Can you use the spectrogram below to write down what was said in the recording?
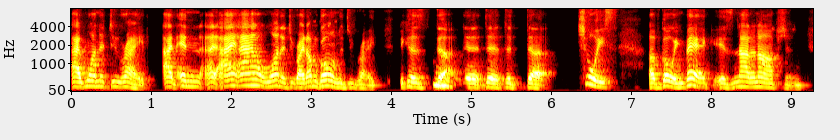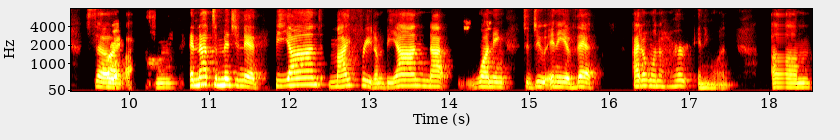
I want to do right. I, and I, I don't want to do right. I'm going to do right because the, mm-hmm. the, the, the, the choice of going back is not an option. So, right. um, and not to mention that beyond my freedom, beyond not wanting to do any of that, I don't want to hurt anyone. Um,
